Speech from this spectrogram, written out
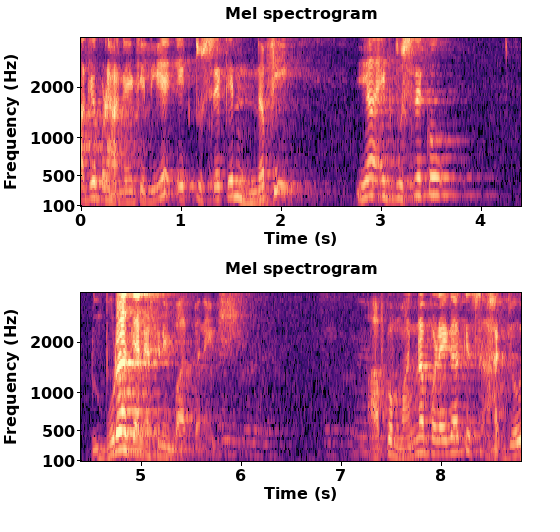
آگے بڑھانے کے لیے ایک دوسرے کے نفی یا ایک دوسرے کو برا کہنے سے نہیں بات بنے گی آپ کو ماننا پڑے گا کہ جو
